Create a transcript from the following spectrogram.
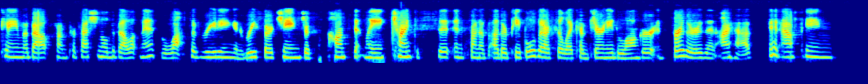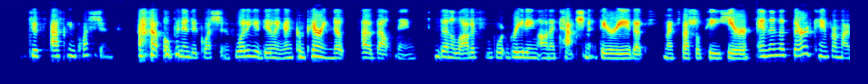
came about from professional development lots of reading and researching just constantly trying to sit in front of other people that i feel like have journeyed longer and further than i have and asking just asking questions open ended questions. What are you doing? And comparing notes about things done a lot of reading on attachment theory. That's my specialty here. And then the third came from my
